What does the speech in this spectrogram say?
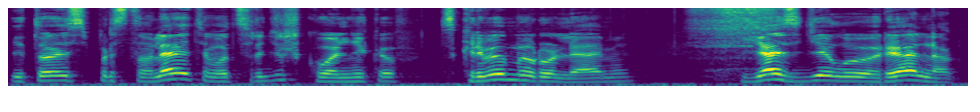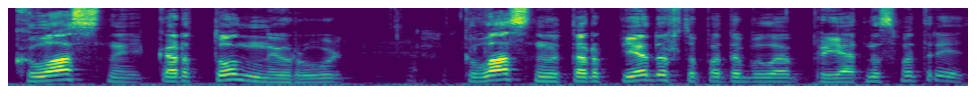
И то есть, представляете, вот среди школьников с кривыми рулями я сделаю реально классный картонный руль, классную торпеду, чтобы это было приятно смотреть.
